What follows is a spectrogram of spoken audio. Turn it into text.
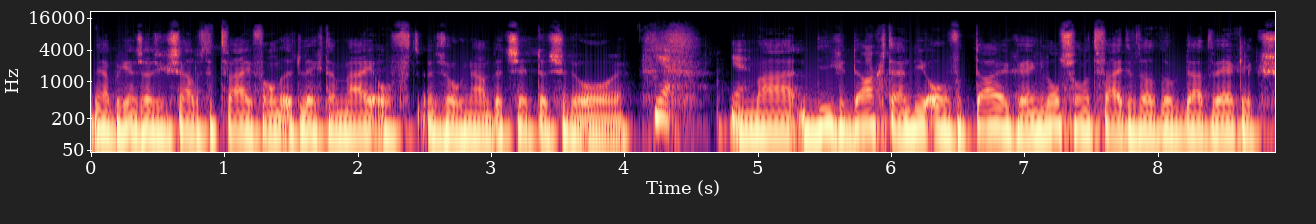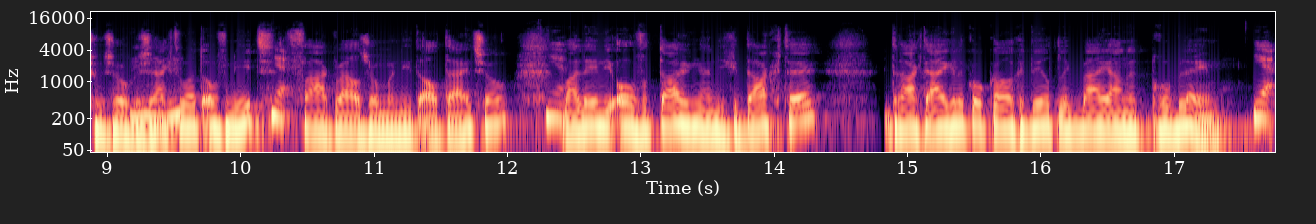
ja, beginnen ze zichzelf te twijfelen, het ligt aan mij of zogenaamd het zit tussen de oren. Ja. Ja. Maar die gedachte en die overtuiging, los van het feit of dat het ook daadwerkelijk zo, zo gezegd Mhm. wordt of niet, Ja. vaak wel zo, maar niet altijd zo. Ja. Maar alleen die overtuiging en die gedachte draagt eigenlijk ook al gedeeltelijk bij aan het probleem. Ja.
